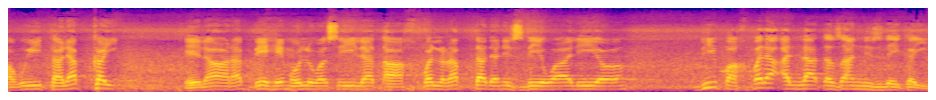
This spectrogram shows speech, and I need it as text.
اوی طلب کوي الی ربهم الوسیلت خپل رب ته د نږدې والی دی په خپل الله ته ځان نږدې کوي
